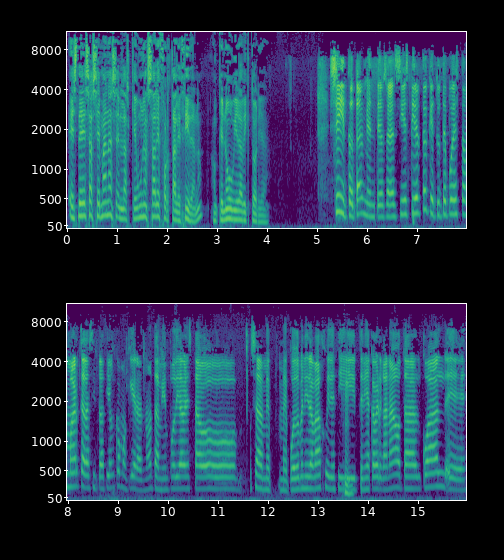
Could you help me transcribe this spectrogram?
Es de esas semanas en las que una sale fortalecida, ¿no? Aunque no hubiera victoria. Sí, totalmente. O sea, sí es cierto que tú te puedes tomar cada situación como quieras, ¿no? También podía haber estado, o sea, me, me puedo venir abajo y decir, tenía que haber ganado tal cual, eh,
